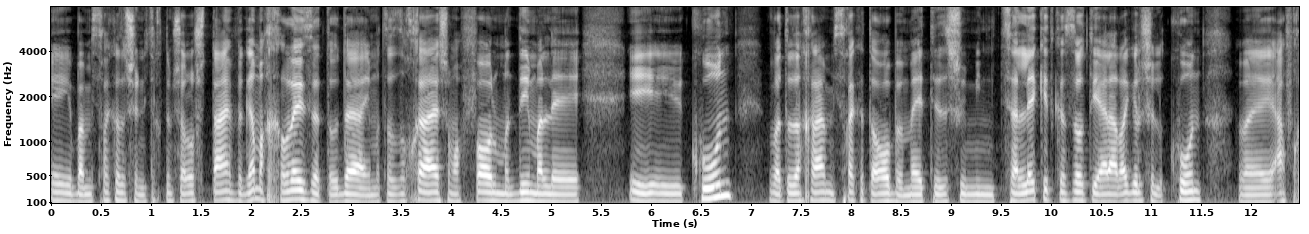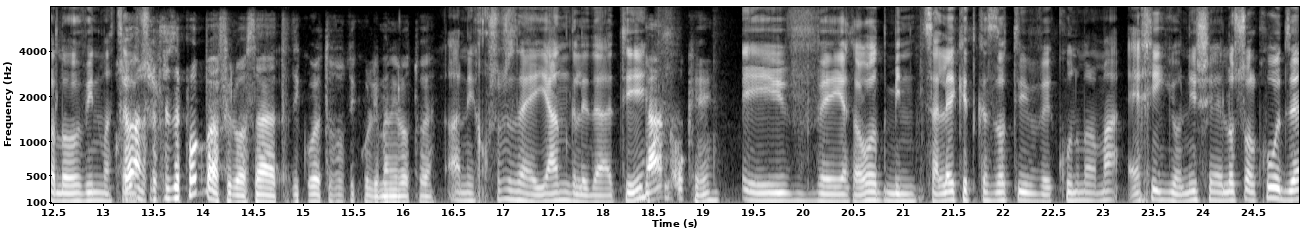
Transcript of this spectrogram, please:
אה, במשחק הזה שניצחתם 3-2, וגם אחרי זה, אתה יודע, אם אתה זוכר, היה שם פאול מדהים על אה, אה, קון, ואתה יודע, אחרי המשחק אתה רואה באמת איזושהי מין צלקת כזאת על הרגל של קון, ואף אחד לא הבין מצב. לא, אני חושב שזה פוגבה אפילו עשה את התיקול- את אותו תיקול, אם אני לא טועה. אני חושב שזה יאנג לדעתי. גם, אוקיי. ואתה רואה עוד מין צלקת כזאת, וקון אומר, מה, איך הגיוני שלא שרקו את זה?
